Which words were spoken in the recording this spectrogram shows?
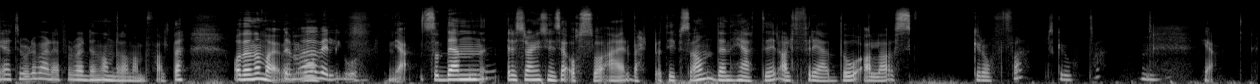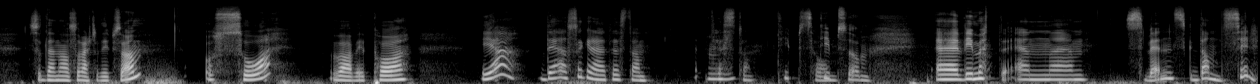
Jeg tror det var det, for det var den andre han anbefalte. Og denne var jo Den veldig var god. veldig god. Ja, så den restauranten syns jeg også er verdt å tipse om. Den heter Alfredo à la Scrofa. Scrofa. Mm. Ja. Så den er også verdt å tipse om. Og så var vi på Ja, det er også greit å teste om. Mm. Teste om. Tipse om. Tips om. Eh, vi møtte en eh, svensk danser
